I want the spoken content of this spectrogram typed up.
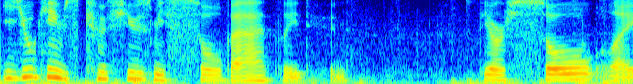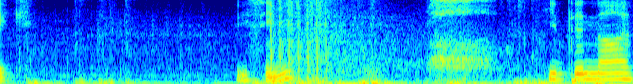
EU games confuse me so badly, dude. They are so, like... Do You see me? Oh, he did not.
